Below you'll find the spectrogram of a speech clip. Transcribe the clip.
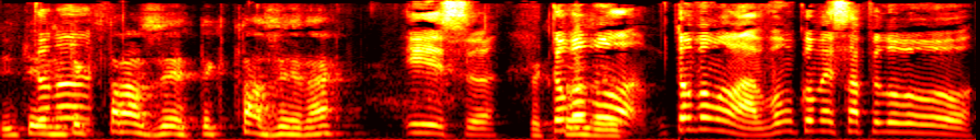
Entendi, então, tem que trazer, tem que trazer, né? Isso. Então vamos lá. Então vamos lá, vamos começar pelo.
